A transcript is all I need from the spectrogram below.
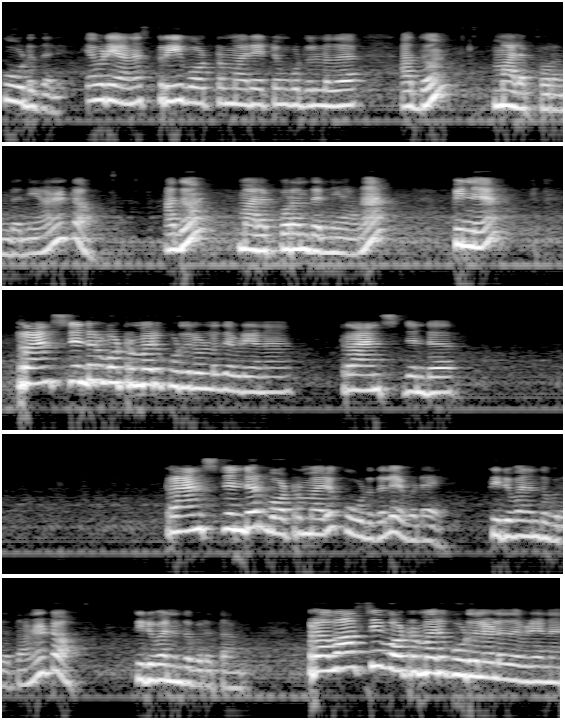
കൂടുതൽ. എവിടെയാണ് സ്ത്രീ വോട്ടർമാർ ഏറ്റവും കൂടുതലുള്ളത്? അതും മലപ്പുറം തന്നെയാണ് കേട്ടോ അതും മലപ്പുറം തന്നെയാണ്. പിന്നെ ട്രാൻസ്ജെൻഡർ വോട്ടർമാർ കൂടുതലുള്ളത് എവിടെയാണ്? ട്രാൻസ്ജെൻഡർ ട്രാൻസ്ജെൻഡർ വോട്ടർമാർ കൂടുതൽ എവിടെ? തിരുവനന്തപുരത്താണ് കേട്ടോ തിരുവനന്തപുരത്താണ്. പ്രവാസി വോട്ടർമാർ കൂടുതലുള്ളത് എവിടെയാണ്?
